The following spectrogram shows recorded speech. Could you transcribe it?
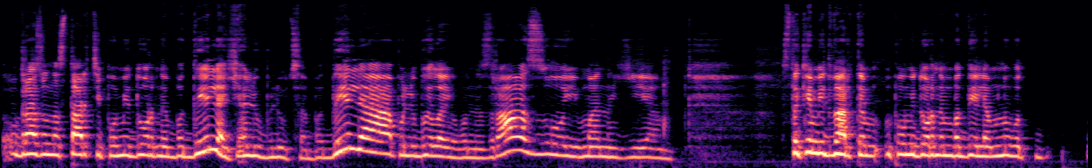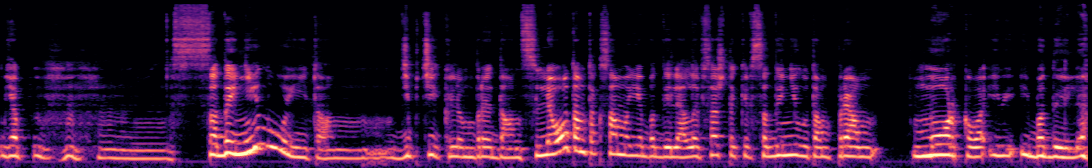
одразу на старті помідорне бадилля. Я люблю це бадилля, полюбила його не зразу, і в мене є таким відвертим помідорним бадиллям. Ну, от я садинілу і там Діптік Льомбредан Сльо, там так само є бадилля, але все ж таки в сади Нілу там прям морква і, і бадилля.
